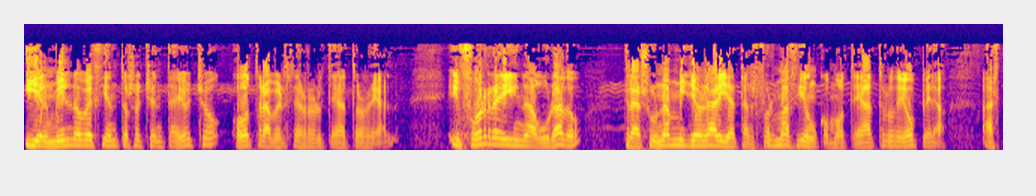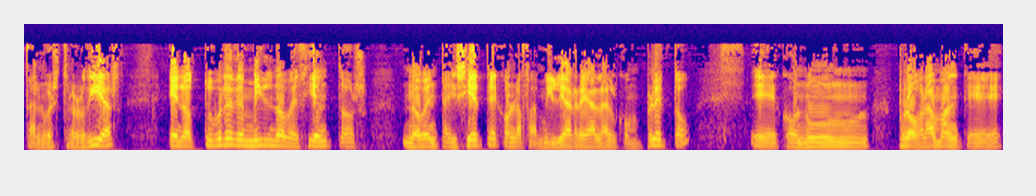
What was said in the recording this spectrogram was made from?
y en 1988 otra vez cerró el Teatro Real. Y fue reinaugurado tras una millonaria transformación como teatro de ópera hasta nuestros días en octubre de 1997 con la familia real al completo, eh, con un programa en que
